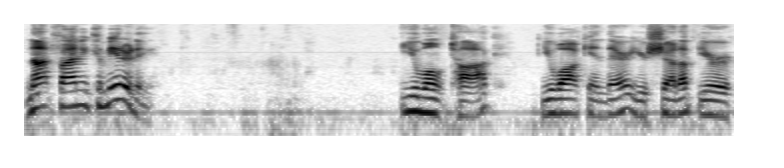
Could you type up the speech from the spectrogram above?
Not finding community. You won't talk. You walk in there, you're shut up, you're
